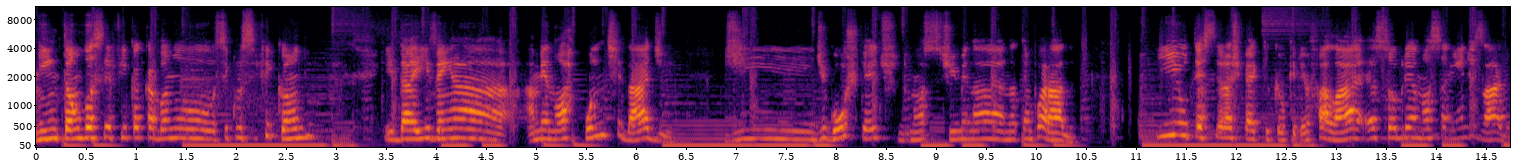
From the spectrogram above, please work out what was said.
E então você fica acabando se crucificando, e daí vem a, a menor quantidade de, de gols feitos do nosso time na, na temporada. E o terceiro aspecto que eu queria falar é sobre a nossa linha de zaga.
